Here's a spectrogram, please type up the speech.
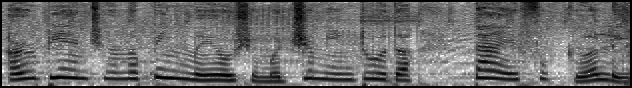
而变成了并没有什么知名度的戴夫·格林。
